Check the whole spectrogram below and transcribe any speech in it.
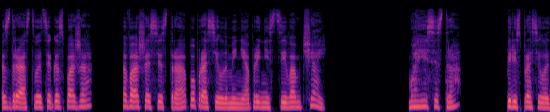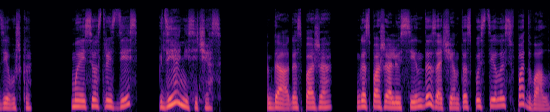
«Здравствуйте, госпожа. Ваша сестра попросила меня принести вам чай», «Моя сестра?» — переспросила девушка. «Мои сестры здесь? Где они сейчас?» «Да, госпожа. Госпожа Люсинда зачем-то спустилась в подвал,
